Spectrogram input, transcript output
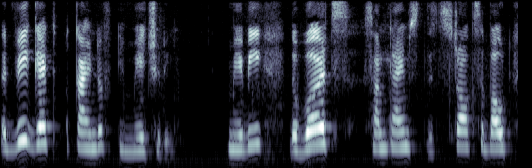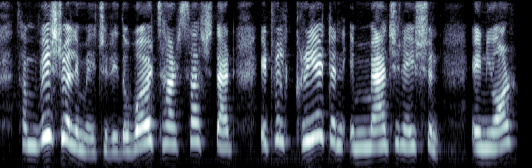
that we get a kind of imagery maybe the words sometimes it talks about some visual imagery the words are such that it will create an imagination in your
